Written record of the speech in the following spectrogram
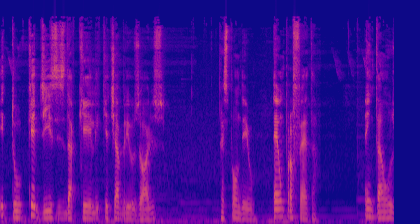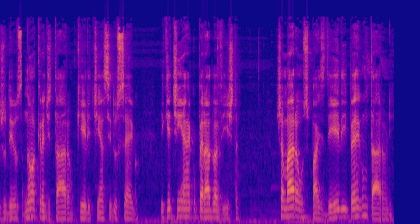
E tu que dizes daquele que te abriu os olhos? Respondeu: É um profeta. Então os judeus não acreditaram que ele tinha sido cego e que tinha recuperado a vista. Chamaram os pais dele e perguntaram-lhe:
